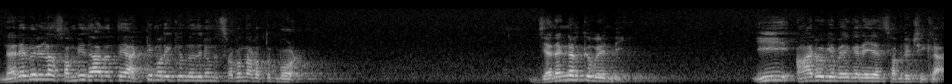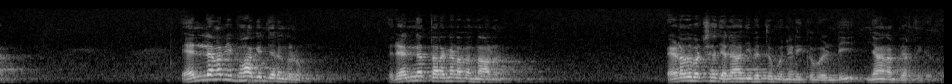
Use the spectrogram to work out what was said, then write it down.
നിലവിലുള്ള സംവിധാനത്തെ അട്ടിമറിക്കുന്നതിനും ശ്രമം നടത്തുമ്പോൾ ജനങ്ങൾക്ക് വേണ്ടി ഈ ആരോഗ്യ മേഖലയെ സംരക്ഷിക്കാൻ എല്ലാ വിഭാഗം ജനങ്ങളും രംഗത്തിറങ്ങണമെന്നാണ് ഇടതുപക്ഷ ജനാധിപത്യ മുന്നണിക്ക് വേണ്ടി ഞാൻ അഭ്യർത്ഥിക്കുന്നത്.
